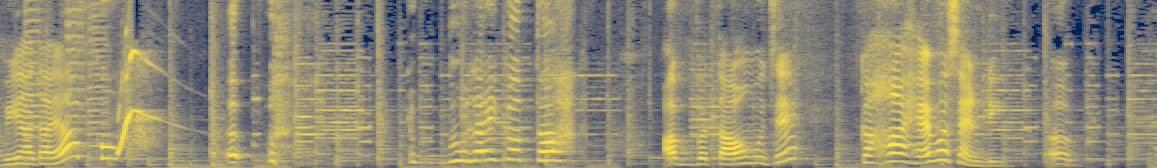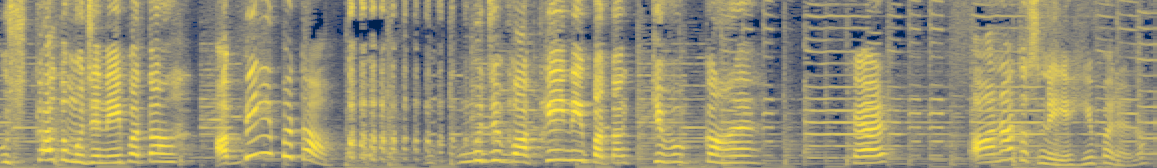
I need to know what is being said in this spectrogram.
अभी याद आया आपको? भुलाई कब था? अब बताओ मुझे कहाँ है वो सैंडी? उसका तो मुझे नहीं पता। अब भी नहीं पता? मुझे वाकई नहीं पता कि वो कहाँ है। खैर आना तो उसने यहीं पर है ना?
